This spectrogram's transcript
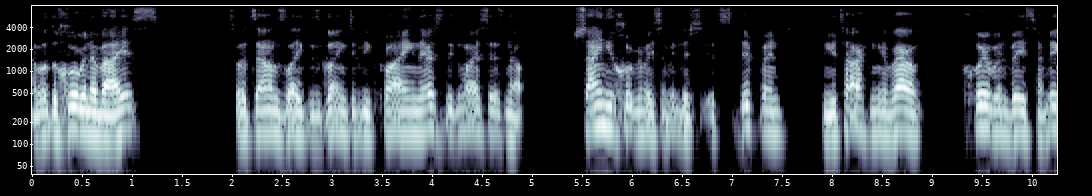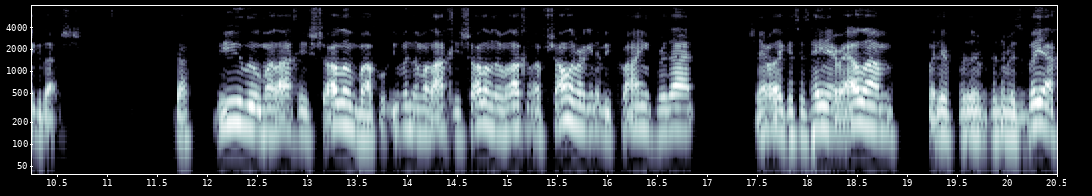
About the churban avayis. So it sounds like there's going to be crying there. So the Gemara says no. Shiny churban beis hamikdash. It's different when you're talking about churban beis hamikdash. Dafilu malachi shalom bachu. Even the malachi shalom, the malachim of shalom are going to be crying for that. Never like it says, hey elam whether for the for the mizbeach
